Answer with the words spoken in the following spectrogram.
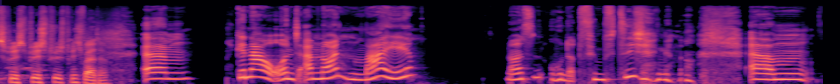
sprich, sprich, sprich, sprich weiter. Ähm, genau, und am 9. Mai 1950, genau, ähm, die,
